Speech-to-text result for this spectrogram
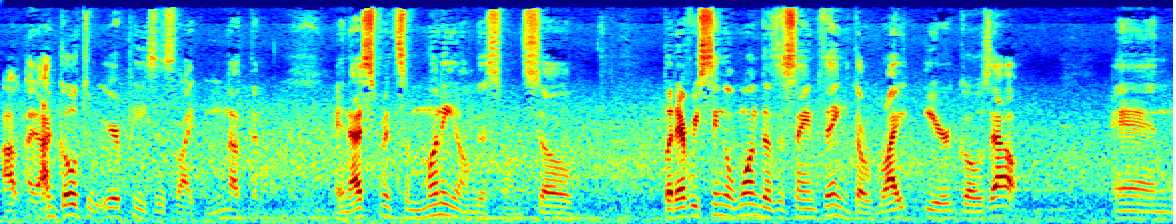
I, I go through earpieces like nothing, and I spent some money on this one. So, but every single one does the same thing. The right ear goes out, and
